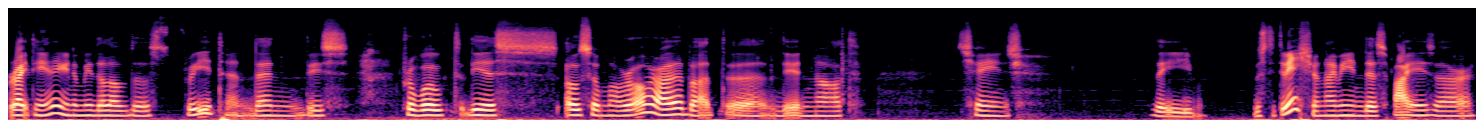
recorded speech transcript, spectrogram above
right here in the middle of the street and then this provoked this awesome aurora but uh, did not change the the situation. I mean the spies are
